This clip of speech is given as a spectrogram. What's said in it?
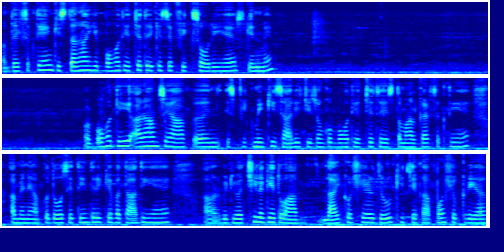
आप देख सकते हैं किस तरह ये बहुत ही अच्छे तरीके से फिक्स हो रही है स्किन में। और बहुत ही आराम से आप इस फिटमी की सारी चीज़ों को बहुत ही अच्छे से इस्तेमाल कर सकती हैं। अब मैंने आपको दो से तीन तरीके बता दिए हैं। और वीडियो अच्छी लगे तो आप लाइक और शेयर ज़रूर कीजिएगा। बहुत शुक्रिया।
